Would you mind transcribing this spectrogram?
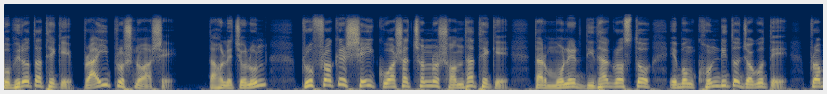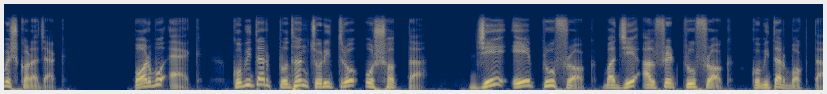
গভীরতা থেকে প্রায়ই প্রশ্ন আসে। তাহলে চলুন প্রুফরকের সেই কুয়াশাচ্ছন্ন সন্ধ্যা থেকে তার মনের দ্বিধাগ্রস্ত এবং খণ্ডিত জগতে প্রবেশ করা যাক। পর্ব এক, কবিতার প্রধান চরিত্র ও সত্তা। জে এ প্রুফরক বা জে আলফ্রেড প্রুফরক, কবিতার বক্তা।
